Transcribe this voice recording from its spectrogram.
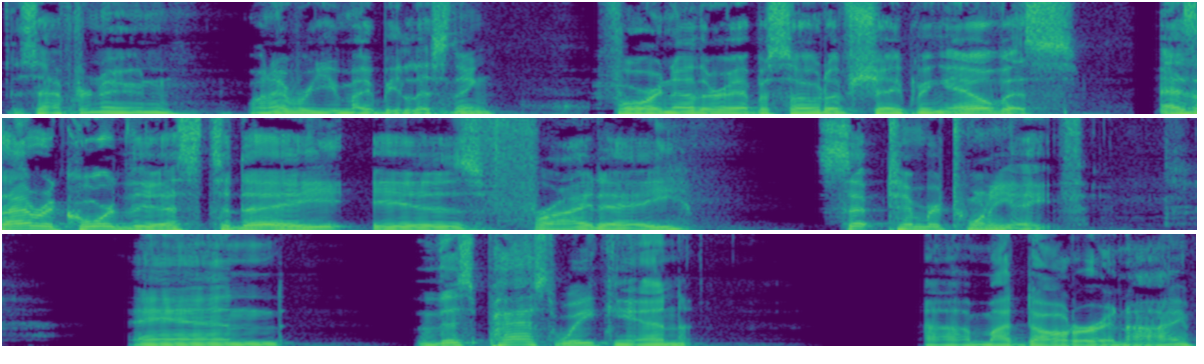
this afternoon, whenever you may be listening, for another episode of Shaping Elvis. As I record this, today is Friday, September 28th. And this past weekend, uh, my daughter and I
